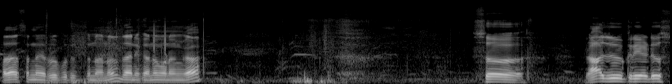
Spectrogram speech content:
ప్రదర్శన రూపుదిద్దుతున్నాను. దానికి అనుగుణంగా so Raju creatives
